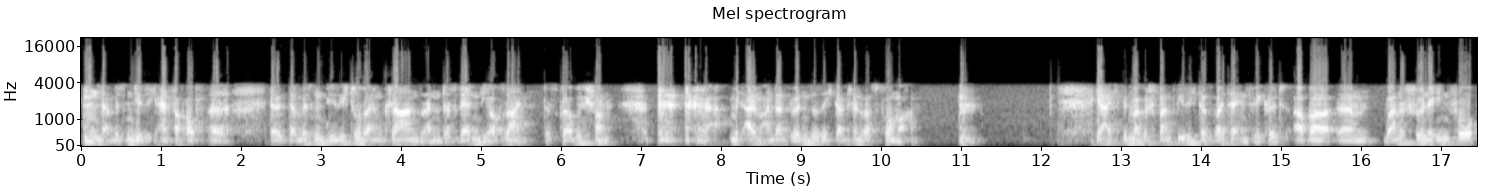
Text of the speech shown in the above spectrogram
da müssen die sich einfach auch, äh, da, da müssen die sich drüber im Klaren sein und das werden die auch sein. Das glaube ich schon. Mit allem anderen würden sie sich ganz schön was vormachen. Ja, ich bin mal gespannt, wie sich das weiterentwickelt, aber ähm, war eine schöne Info,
